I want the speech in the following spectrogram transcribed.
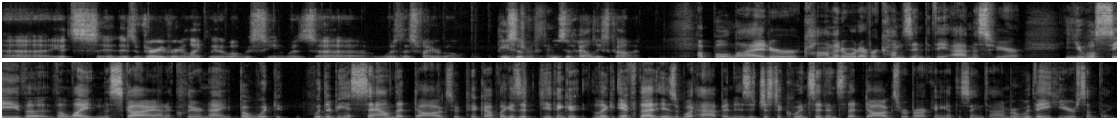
uh, it's it's very very likely that what was seen was uh, was this fireball piece of piece of Halley's comet. A bolide or comet or whatever comes into the atmosphere, you will see the the light in the sky on a clear night. But would would there be a sound that dogs would pick up? Like, is it? Do you think it, like if that is what happened, is it just a coincidence that dogs were barking at the same time, or would they hear something?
